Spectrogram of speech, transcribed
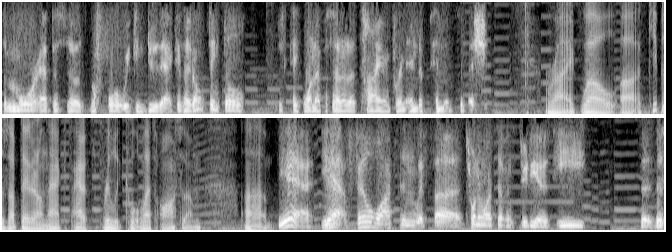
some more episodes before we can do that because I don't think they'll just take one episode at a time for an independent submission. right. Well, uh, keep us updated on that because that is really cool. That's awesome. Um, Yeah, Yeah. yeah. Phil Watson with uh, Twenty One Seven Studios. He the the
